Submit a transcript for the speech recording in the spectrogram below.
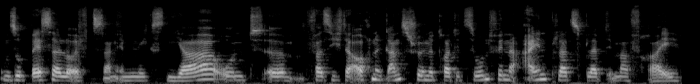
umso besser läuft es dann im nächsten Jahr. Und ähm, was ich da auch eine ganz schöne Tradition finde, ein Platz bleibt immer frei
